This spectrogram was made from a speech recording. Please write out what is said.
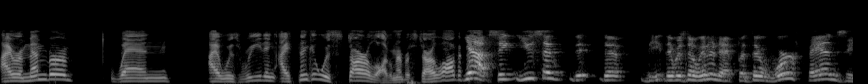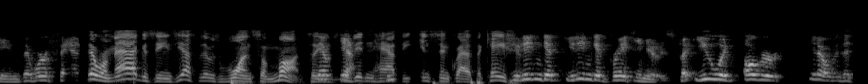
I remember when I was reading, I think it was Starlog. Remember Starlog? Yeah, see, you said the, the, the there was no internet, but there were fanzines. There were fan. There were magazines, yes, but there was once a month, so you, yeah. you didn't have the instant gratification. You didn't get you didn't get breaking news, but you would over you know over the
